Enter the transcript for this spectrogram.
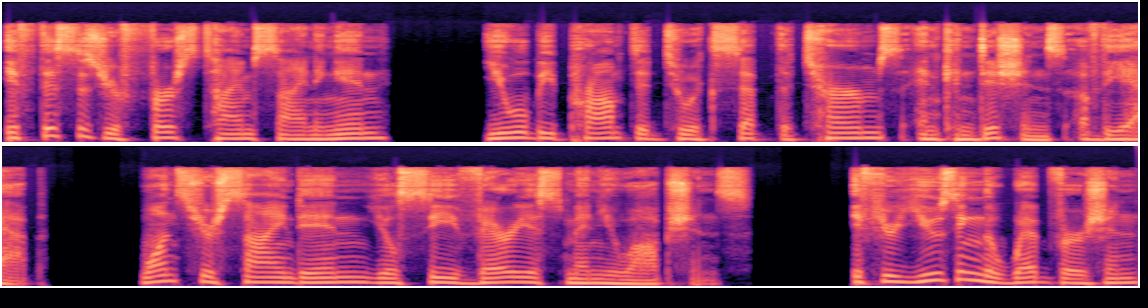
If this is your first time signing in, you will be prompted to accept the terms and conditions of the app. Once you're signed in, you'll see various menu options. If you're using the web version,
